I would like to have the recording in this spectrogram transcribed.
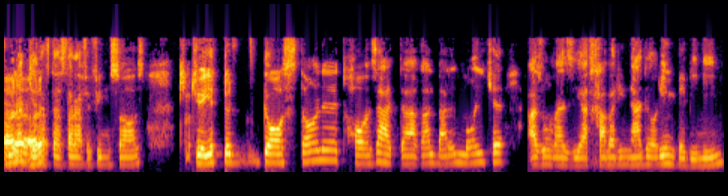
آره صورت آره. گرفته از طرف فیلمساز که که یه داستان تازه حداقل برای مایی که از اون وضعیت خبری نداریم ببینیم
